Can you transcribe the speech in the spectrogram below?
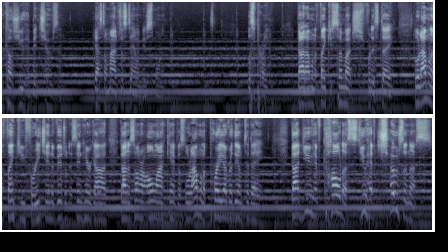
because you have been chosen. You guys don't mind if you'll stand with me this morning. Let's pray. God, I want to thank you so much for this day. Lord, I want to thank you for each individual that's in here, God. God, it's on our online campus. Lord, I want to pray over them today. God, you have called us, you have chosen us.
